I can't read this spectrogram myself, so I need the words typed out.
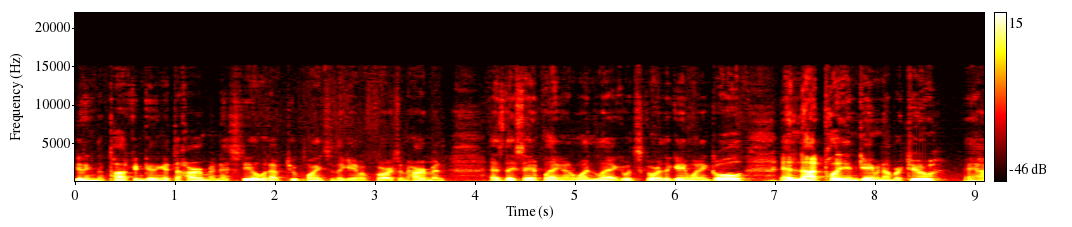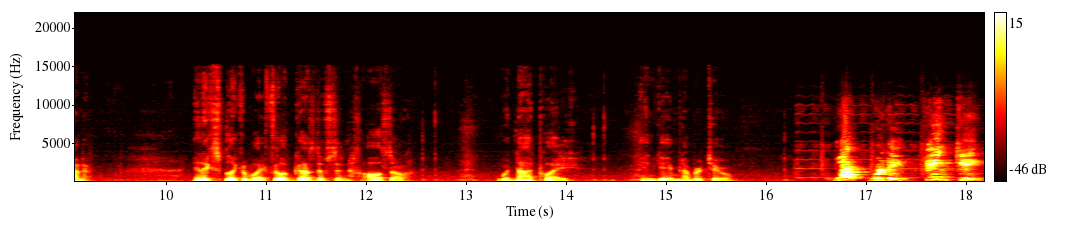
getting the puck and getting it to Hartman. And Steele would have two points in the game, of course, and Hartman, as they say, playing on one leg, would score the game-winning goal and not play in game number two. And inexplicably, Filip Gustavsson also would not play in game number two. What were they thinking?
